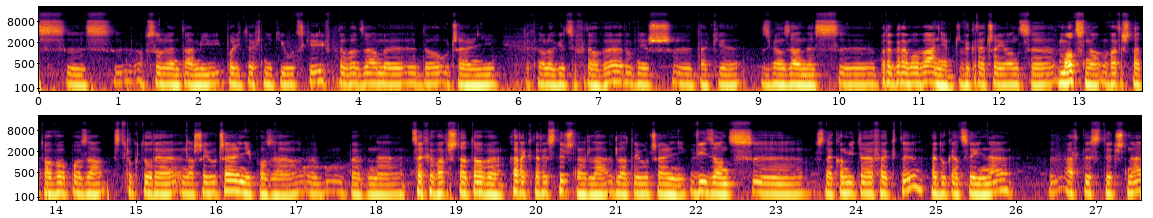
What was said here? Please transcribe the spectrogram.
z absolwentami Politechniki Łódzkiej wprowadzamy do uczelni technologie cyfrowe, również takie związane z y, programowaniem, wykraczające mocno warsztatowo poza strukturę naszej uczelni, poza y, pewne cechy warsztatowe charakterystyczne dla, dla tej uczelni. Widząc y, znakomite efekty edukacyjne, artystyczne,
